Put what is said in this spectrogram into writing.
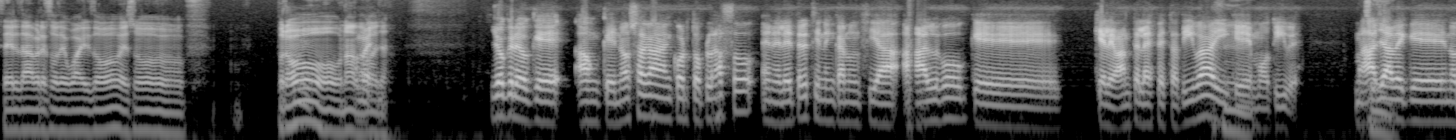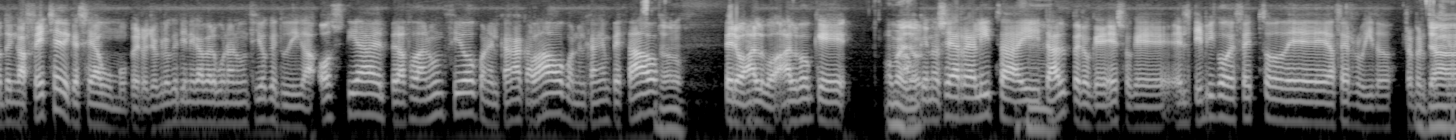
Zelda Breath of the Wild 2, eso. Pro o nada, vaya. Yo creo que, aunque no salgan en corto plazo, en el E3 tienen que anunciar algo que, levante la expectativa y que motive. Más allá de que no tenga fecha y de que sea humo, pero yo creo que tiene que haber algún anuncio que tú digas, hostia, el pedazo de anuncio con el que han acabado, con el que han empezado, pero algo, algo que, aunque no sea realista y mm. tal, pero que eso, que el típico efecto de hacer ruido. Ya,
